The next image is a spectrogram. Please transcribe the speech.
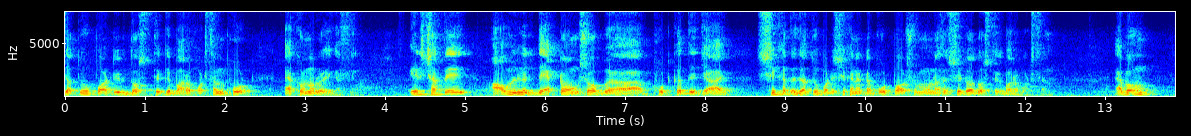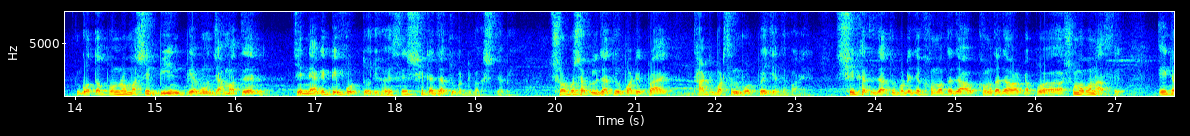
জাতীয় পার্টির দশ থেকে বারো পার্সেন্ট ভোট এখনও রয়ে গেছে। এর সাথে আওয়ামী লীগের যদি একটা অংশ ভোট কাটতে যায় সেক্ষেত্রে জাতীয় পার্টি সেখানে একটা ভোট পাওয়ার সম্ভাবনা আছে, সেটাও দশ থেকে বারো পার্সেন্ট এবং গত পনেরো মাসে বিএনপি এবং জামাতের যে নেগেটিভ ভোট তৈরি হয়েছে, সেটা জাতীয় পার্টি বাক্সে যাবে। সর্বসাকলে জাতীয় পার্টি প্রায় থার্টি পার্সেন্ট ভোট পেয়ে যেতে পারে। সেক্ষেত্রে জাতীয় পার্টির যে ক্ষমতা যাওয়া ক্ষমতা যাওয়ার একটা সম্ভাবনা আছে, এটা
